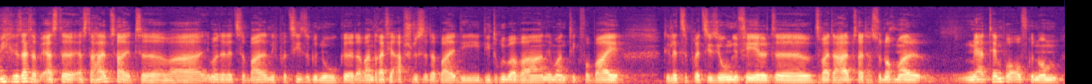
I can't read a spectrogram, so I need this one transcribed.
wie ich gesagt habe, erste, erste Halbzeit äh, war immer der letzte Ball nicht präzise genug. Äh, da waren drei, vier Abschlüsse dabei, die, die drüber waren, immer ein Tick vorbei. Die letzte Präzision gefehlt. Äh, zweite Halbzeit hast du nochmal mehr Tempo aufgenommen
